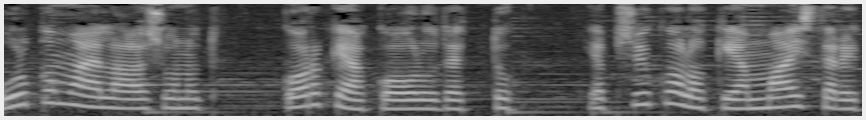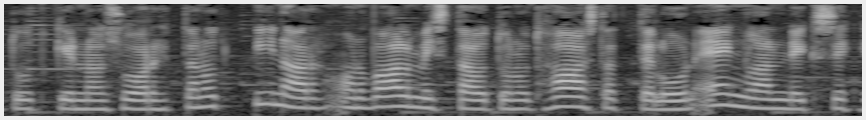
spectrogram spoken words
Ulkomailla asunut, korkeakoulutettu ja psykologian maisteritutkinnon suorittanut Pinar on valmistautunut haastatteluun englanniksi,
